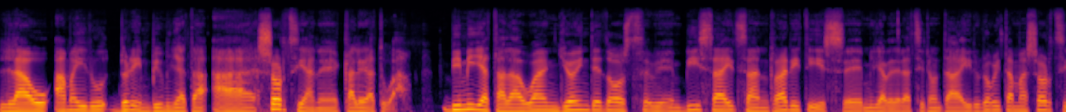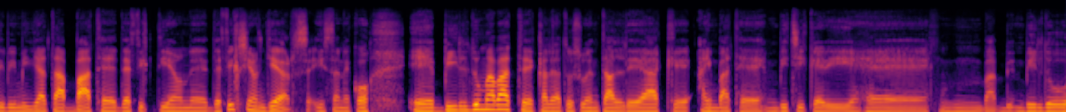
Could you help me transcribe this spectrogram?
lau amairu Dream 2000 eta sortzian e, kaleratua. 2008an Join the Doors eh, B-Sides and Rarities e, mila bederatziron da irurogita mazortzi 2000 bat e, The, Fiction, The Fiction Years izaneko e, bilduma bat e, kaleratu zuen taldeak e, hainbat e, bitxikeri e, ba, bildu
